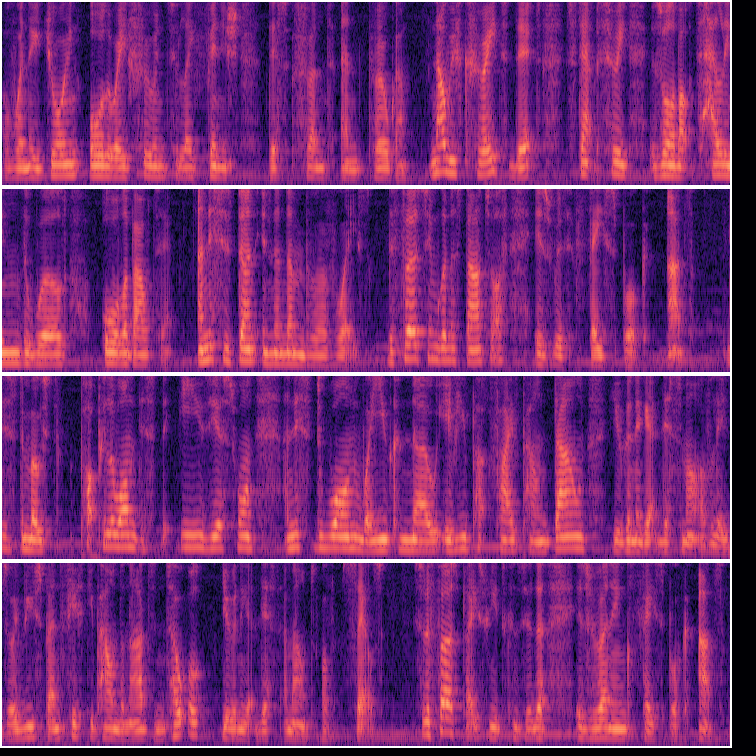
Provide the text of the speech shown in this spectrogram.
of when they join all the way through until they finish this front end program. Now we've created it step three is all about telling the world all about it. And this is done in a number of ways. The first thing we're going to start off is with facebook ads. This is the most popular one, this is the easiest one, and this is the one where you can know if you put £5 down, you're going to get this amount of leads, or if you spend £50 on ads in total, you're going to get this amount of sales. So the first place we need to consider is running Facebook ads.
